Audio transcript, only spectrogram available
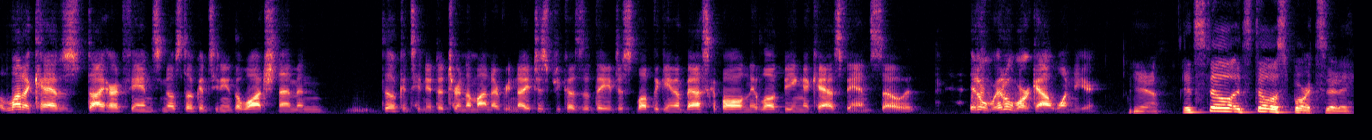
a, lot of Cavs diehard fans, you know, still continue to watch them and they'll continue to turn them on every night just because of they just love the game of basketball and they love being a Cavs fan. So it, it'll it'll work out one year. Yeah, it's still it's still a sports city.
